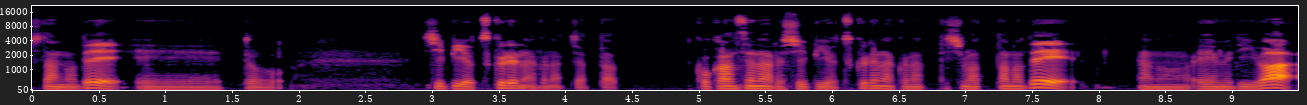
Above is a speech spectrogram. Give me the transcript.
したので、えーっと CPU を作れなくなっちゃった互換性のある CPU を作れなくなってしまったのであの AMD は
